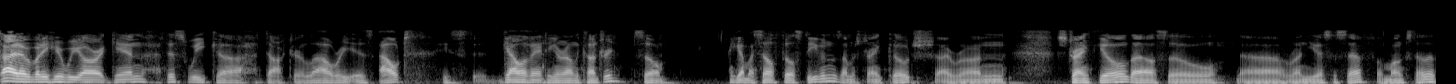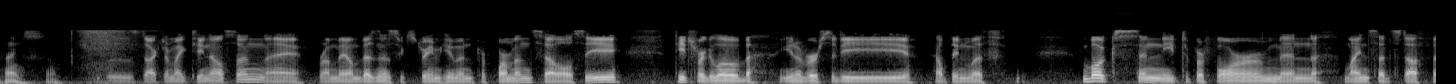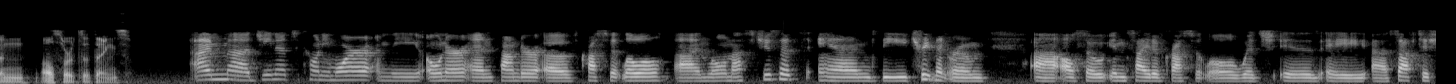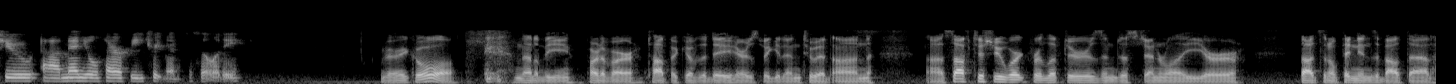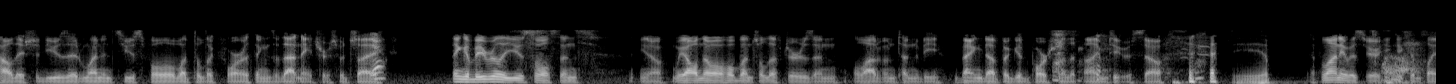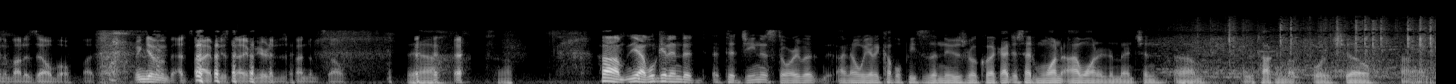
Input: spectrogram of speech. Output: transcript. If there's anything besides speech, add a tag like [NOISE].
All right, everybody, here we are again. This week, uh, Dr. Lowery is out. He's gallivanting around the country. So, I got myself, Phil Stevens. I'm a strength coach. I run Strength Guild. I also uh, run USSF, amongst other things. So. This is Dr. Mike T. Nelson. I run my own business, Extreme Human Performance, LLC. Teach for Globe University, helping with books and need to perform and mindset stuff and all sorts of things. I'm uh, Gina Taccone Moore. I'm the owner and founder of CrossFit Lowell uh, in Lowell, Massachusetts, and the treatment room uh, also inside of CrossFit Lowell, which is a uh, soft tissue uh, manual therapy treatment facility. Very cool. And [CLEARS THROAT] that'll be part of our topic of the day here as we get into it on uh, soft tissue work for lifters and just generally your thoughts and opinions about that, how they should use it, when it's useful, what to look for, things of that nature, which I Yeah. think would be really useful since, you know, we all know a whole bunch of lifters and a lot of them tend to be banged up a good portion of the time too. So [LAUGHS] Yep. if Lonnie was here, he could complain about his elbow, but we can give him a bad time. He's not even here to defend himself. Yeah. [LAUGHS] so. Um, yeah, we'll get into to Gina's story, but I know we had a couple pieces of news real quick. I just had one I wanted to mention. Um, we were talking about before the show. Um,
